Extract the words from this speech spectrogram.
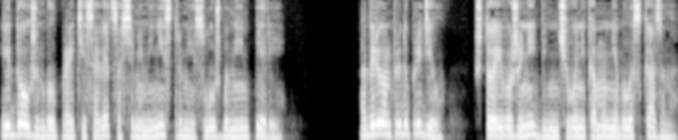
и должен был пройти совет со всеми министрами и службами империи. Адарион предупредил, что о его женитьбе ничего никому не было сказано,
